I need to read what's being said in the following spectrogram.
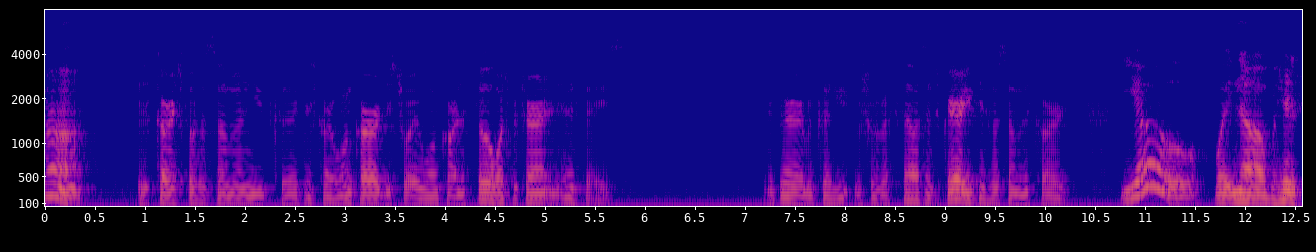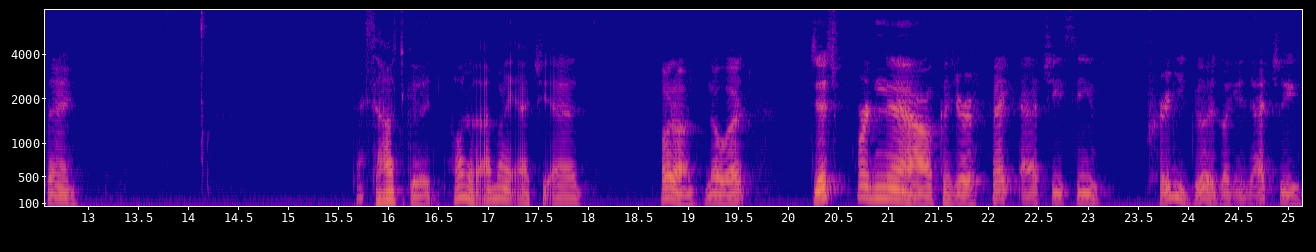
Huh. This card special summon, you could discard one card, destroy one card in the field once per turn, and end phase. The graveyard because you destroy by fail since graveyard you can special summon this card Yo, wait, no, but here's the thing. That sounds good. Hold on, I might actually add. Hold on, know what? Just for now, because your effect actually seems pretty good. Like it's actually,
